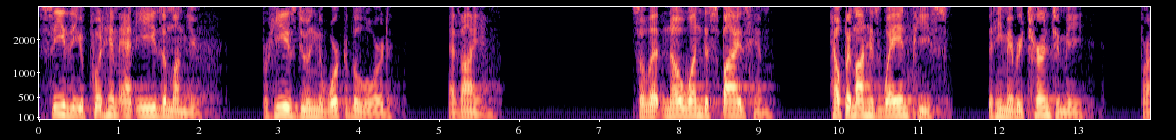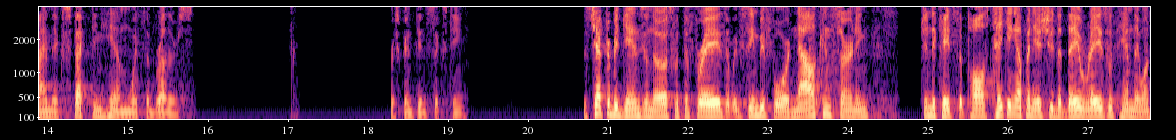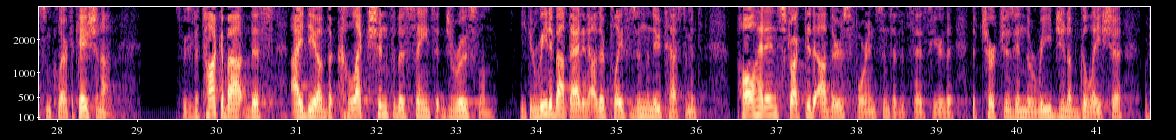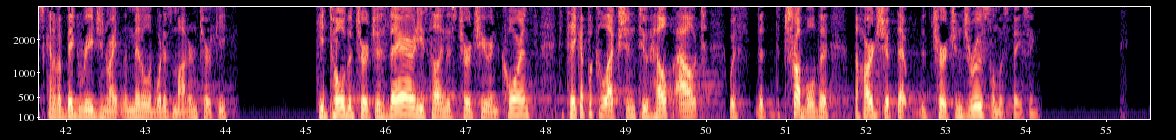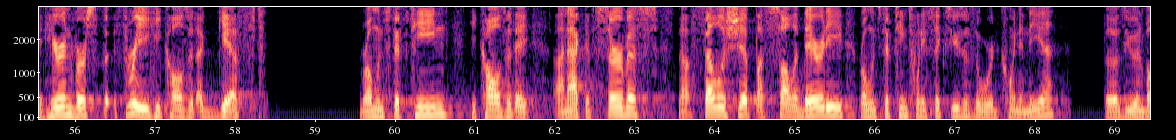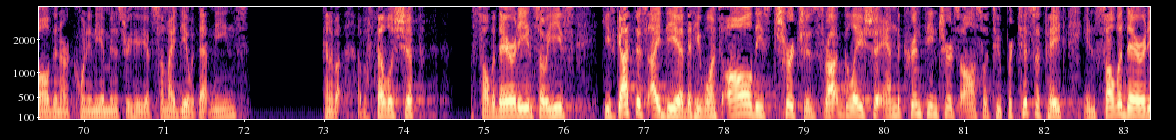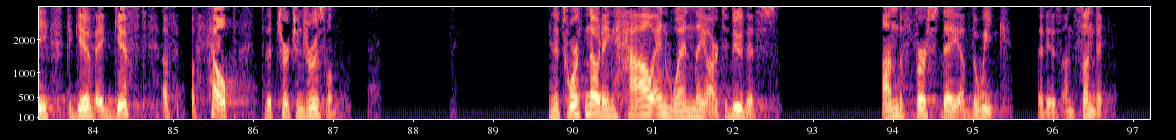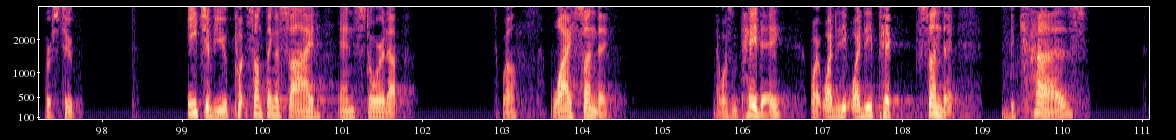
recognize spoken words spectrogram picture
see that you put him at ease among you, for he is doing the work of the Lord as I am. So let no one despise him. Help him on his way in peace, that he may return to me, for I am expecting him with the brothers. 1 Corinthians 16. This chapter begins, you'll notice, with the phrase that we've seen before, now concerning which indicates that Paul's taking up an issue that they raised with him they want some clarification on. So he's going to talk about this idea of the collection for the saints at Jerusalem. You can read about that in other places in the New Testament. Paul had instructed others, for instance, as it says here, the, the churches in the region of Galatia, which is kind of a big region right in the middle of what is modern Turkey. He told the churches there, and he's telling this church here in Corinth to take up a collection to help out with the, the trouble, the, the hardship that the church in Jerusalem was facing. And here in verse th- 3, he calls it a gift. Romans 15, he calls it a, an act of service, a fellowship, a solidarity. Romans 15, 26 uses the word koinonia. For those of you involved in our koinonia ministry here, you have some idea what that means. Kind of a, of a fellowship, a solidarity. And so he's, he's got this idea that he wants all these churches throughout Galatia and the Corinthian church also to participate in solidarity, to give a gift of, of help to the church in Jerusalem. And it's worth noting how and when they are to do this. On the first day of the week, that is, on Sunday. Verse 2. Each of you put something aside and store it up. Well, why Sunday? That wasn't payday. Why, why, did, he, why did he pick Sunday? Because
